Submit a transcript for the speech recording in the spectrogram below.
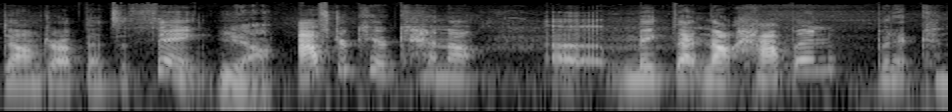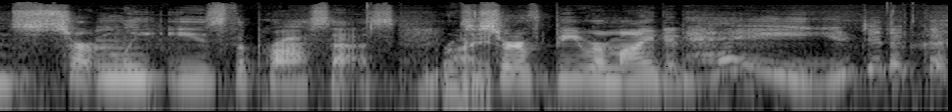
dom drop, that's a thing. Yeah. Aftercare cannot uh, make that not happen, but it can certainly ease the process. Right. To sort of be reminded, hey, you did a good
